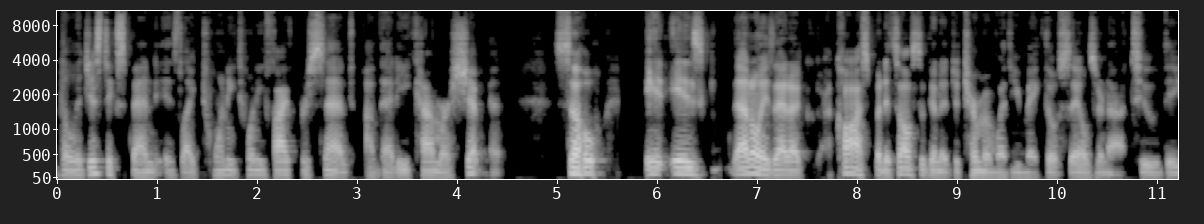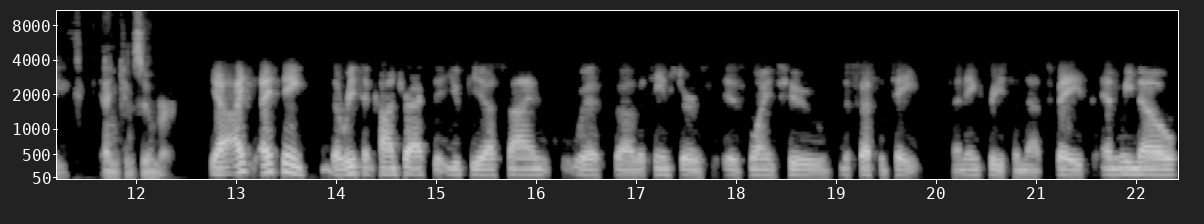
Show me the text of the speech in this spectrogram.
The logistics spend is like 20, 25% of that e-commerce shipment. So it is not only is that a, a cost, but it's also going to determine whether you make those sales or not to the end consumer. Yeah, I, I think the recent contract that UPS signed with uh, the Teamsters is going to necessitate an increase in that space. And we know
